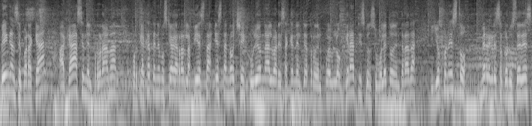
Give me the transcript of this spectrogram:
vénganse para acá. Acá hacen el programa porque acá tenemos que agarrar la fiesta. Esta noche, Julián Álvarez acá en el Teatro del Pueblo, gratis con su boleto de entrada. Y yo con esto me regreso con ustedes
